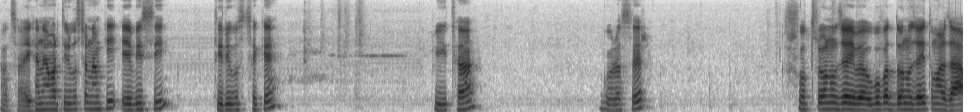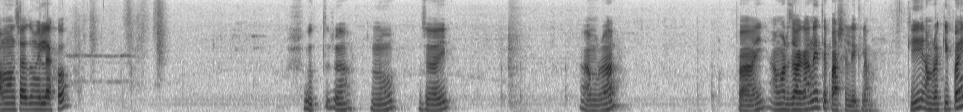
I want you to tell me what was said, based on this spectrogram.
আচ্ছা এখানে আমার ত্রিভুজটার নাম কি? এবিসি ত্রিভুজ থেকে পিথাগোরাসের সূত্র অনুযায়ী বা উপপাদ্য অনুযায়ী তোমার যা মন চায় তুমি লেখো। সূত্র অনুযায়ী আমরা পাই, আমার জায়গা নেই তো পাশে লিখলাম। কি? আমরা কি পাই?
